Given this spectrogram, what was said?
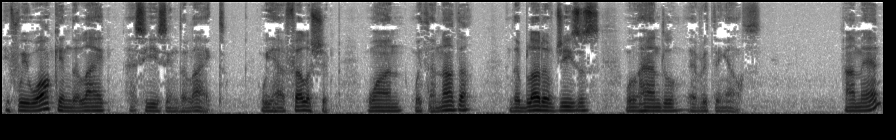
If we walk in the light as He is in the light, we have fellowship one with another, the blood of Jesus will handle everything else. Amen.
